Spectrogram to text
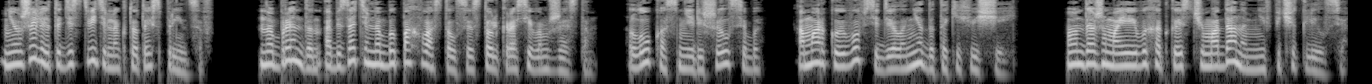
Неужели это действительно кто-то из принцев? Но Брэндон обязательно бы похвастался столь красивым жестом. Лукас не решился бы, а Марку и вовсе дела нет до таких вещей. Он даже моей выходкой с чемоданом не впечатлился.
